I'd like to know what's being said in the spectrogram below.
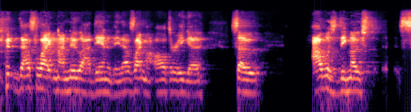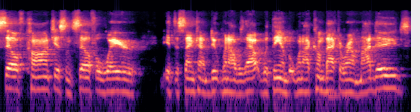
that's like my new identity that was like my alter ego so i was the most self-conscious and self-aware at the same time do when i was out with them but when i come back around my dudes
